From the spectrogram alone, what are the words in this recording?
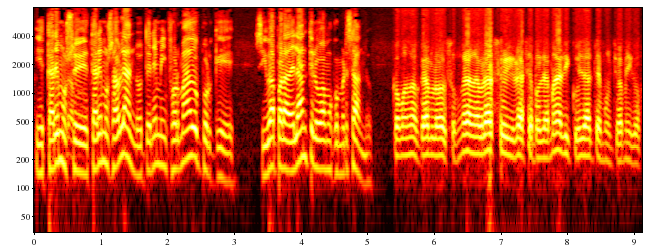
y estaremos, eh, estaremos hablando, teneme informado porque si va para adelante lo vamos conversando. Cómo no, Carlos, un gran abrazo y gracias por llamar y cuídate mucho, amigo.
